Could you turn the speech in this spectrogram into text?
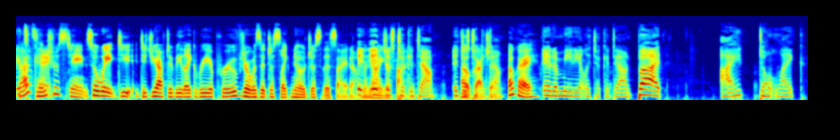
it's That's okay. interesting. So wait, do you, did you have to be like reapproved or was it just like no, just this item? It, and now it you're just took it down. It Oh, just took gotcha. it down. Okay. It immediately took it down. But I don't like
